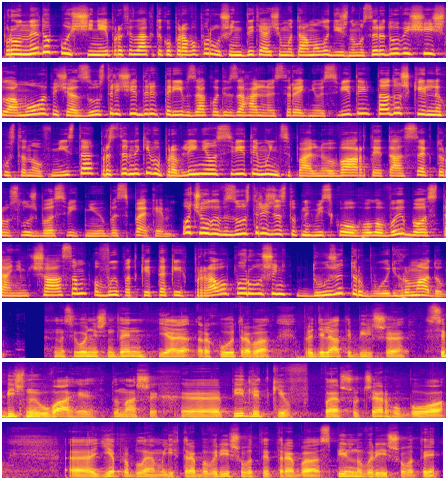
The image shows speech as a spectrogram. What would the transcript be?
Про недопущення і профілактику правопорушень в дитячому та молодіжному середовищі йшла мова під час зустрічі директорів закладів загальної середньої освіти та дошкільних установ міста, представників управління освіти, муніципальної варти та сектору служби освітньої безпеки. Очолив зустріч заступник міського голови, бо останнім часом випадки таких правопорушень дуже турбують громаду. На сьогоднішній день я рахую, треба приділяти більше всебічної уваги до наших е, підлітків першу чергу, бо е, є проблеми, їх треба вирішувати, треба спільно вирішувати.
